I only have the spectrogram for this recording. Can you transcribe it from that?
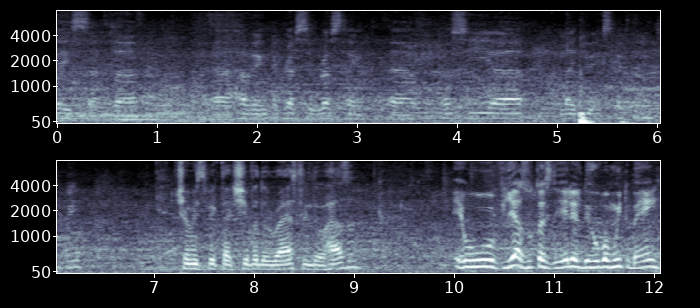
pace and uh, uh, having aggressive wrestling. Uh, was he like you expected him to be? Tinha uma expectativa do wrestling do Reza. Eu vi as lutas dele, ele derruba muito bem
